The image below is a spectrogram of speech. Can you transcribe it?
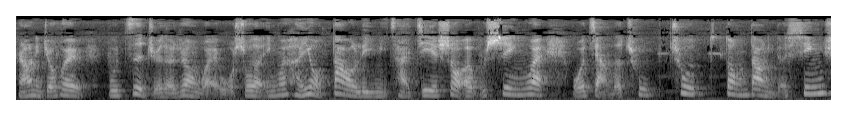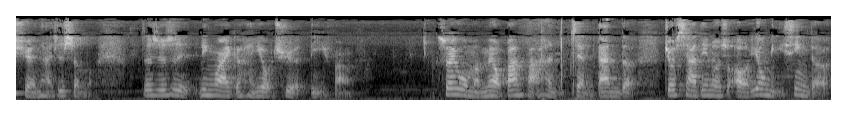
然后你就会不自觉地认为我说的因为很有道理，你才接受，而不是因为我讲的触触动到你的心弦还是什么。这就是另外一个很有趣的地方。所以我们没有办法很简单的就下定论说，哦，用理性的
